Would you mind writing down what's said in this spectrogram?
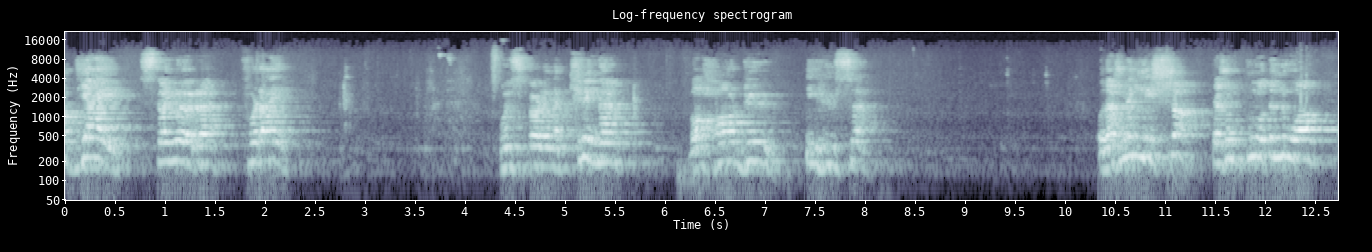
at jeg skal gjøre for deg? Hun spør denne kvinne, hva har du i huset? Og det er som en lisja. Det er som på en måte noe av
